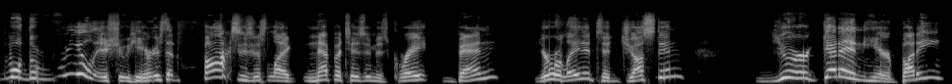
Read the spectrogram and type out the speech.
well, the real issue here is that Fox is just like nepotism is great. Ben, you're related to Justin. You're get in here, buddy.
